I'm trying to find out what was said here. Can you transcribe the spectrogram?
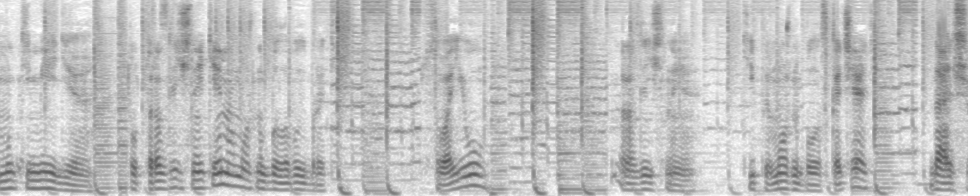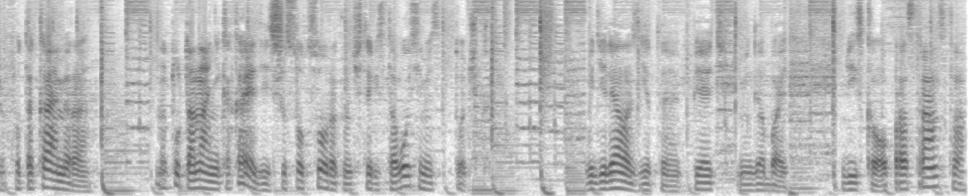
мультимедиа. Тут различные темы можно было выбрать, свою, различные типы можно было скачать. Дальше фотокамера. Но тут она никакая, здесь 640 на 480 точка. Выделялось где-то 5 мегабайт дискового пространства.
